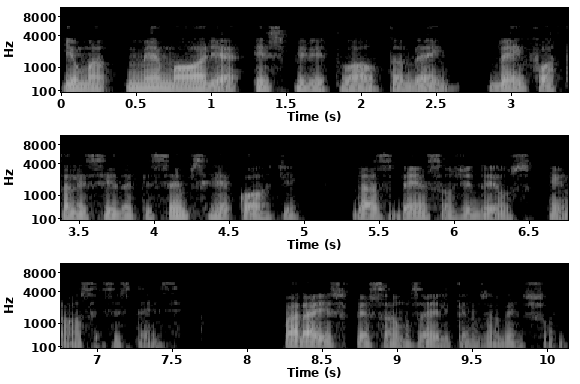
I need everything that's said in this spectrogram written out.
e uma memória espiritual também bem fortalecida, que sempre se recorde das bênçãos de Deus em nossa existência. Para isso, peçamos a Ele que nos abençoe.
